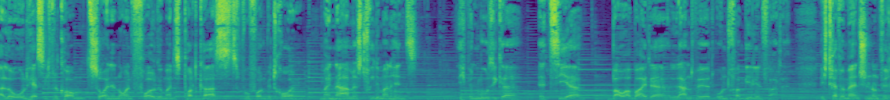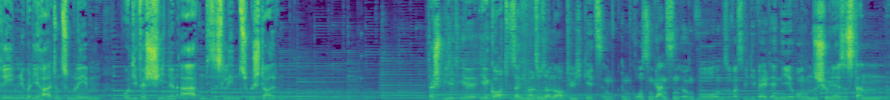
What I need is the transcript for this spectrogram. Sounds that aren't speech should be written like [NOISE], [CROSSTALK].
Hallo und herzlich willkommen zu einer neuen Folge meines Podcasts Wovon wir träumen. Mein Name ist Friedemann Hinz. Ich bin Musiker, Erzieher, Bauarbeiter, Landwirt und Familienvater. Ich treffe Menschen und wir reden über die Haltung zum Leben und die verschiedenen Arten, dieses Leben zu gestalten. Da spielt ihr, ihr Gott, sag ich mal so salopp. Natürlich geht es im, im Großen und Ganzen irgendwo um sowas wie die Welternährung. Umso schöner ist es dann,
